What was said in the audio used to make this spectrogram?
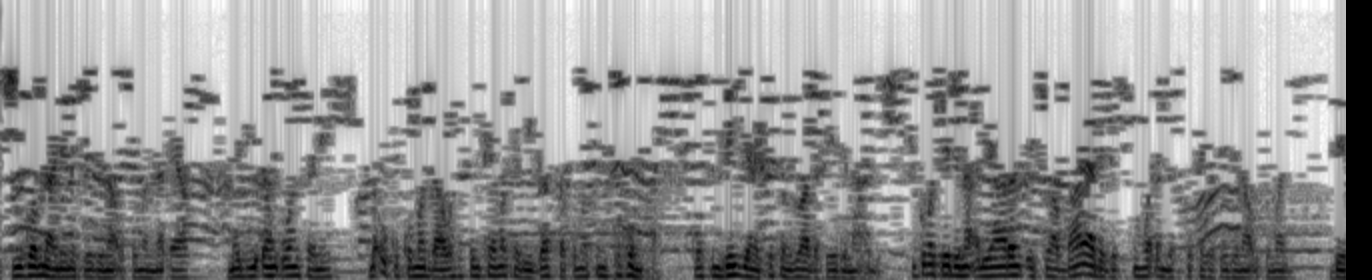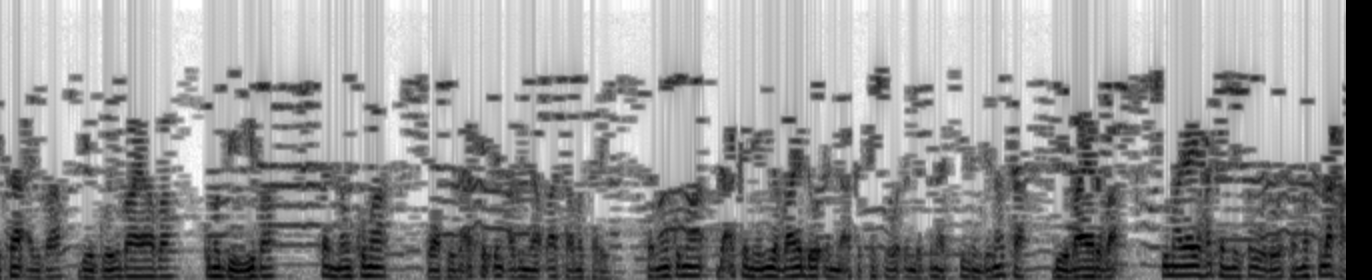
Shi gwamna ne na sayyidina Usman na ɗaya na biyu dan uwansa ne. Na uku kuma ga wasu sun kai masa rigarsa kuma sun tuhumta ko sun dingina kisan zuwa ga sayyidina Ali. Shi kuma sayyidina Ali ya rantsa cewa baya daga cikin waɗanda suka kashe sayyidina Usman. Bai sa ai ba bai goyi baya ba kuma bai yi ba sannan kuma wato da aka yin abin ya bata masa rai. Sannan kuma da aka nemi ya bayar da waɗanda aka kashe waɗanda suna cikin rundunarsa bai bayar ba. Shi ma yayi hakan ne saboda wata maslaha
